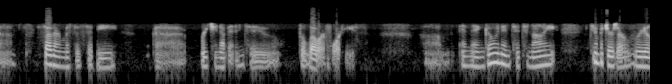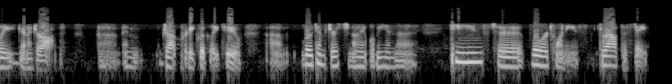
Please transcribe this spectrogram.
um, southern Mississippi uh, reaching up into the lower 40s. Um, and then going into tonight, temperatures are really going to drop um, and drop pretty quickly too. Um, low temperatures tonight will be in the teens to lower 20s throughout the state.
